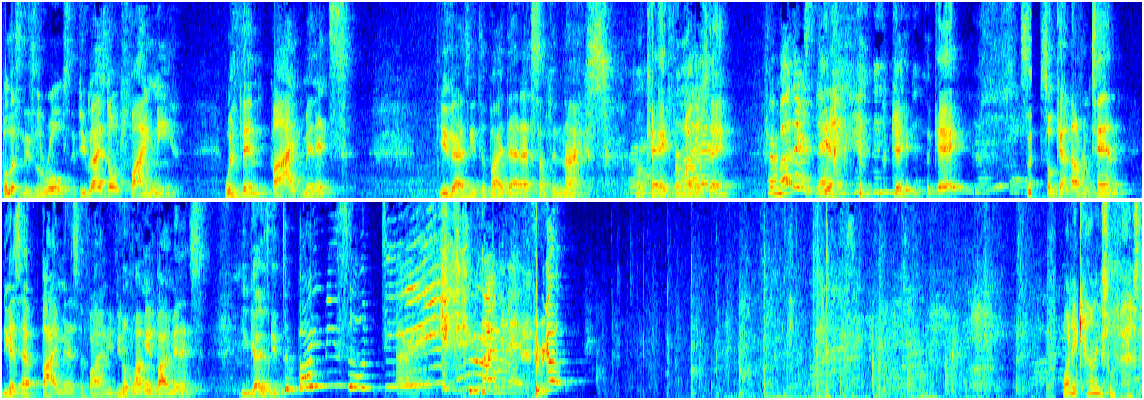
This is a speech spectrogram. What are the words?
But listen, these are the rules. If you guys don't find me within five minutes, you guys get to buy Dada something nice. Okay? For Mother's Day. For Mother's Day. Yeah. okay. Okay. So, so count down from ten. You guys have five minutes to find me. If you don't find me in five minutes, you guys get to buy me something. Alright. Five minutes. Here we go. Why are they counting so fast?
